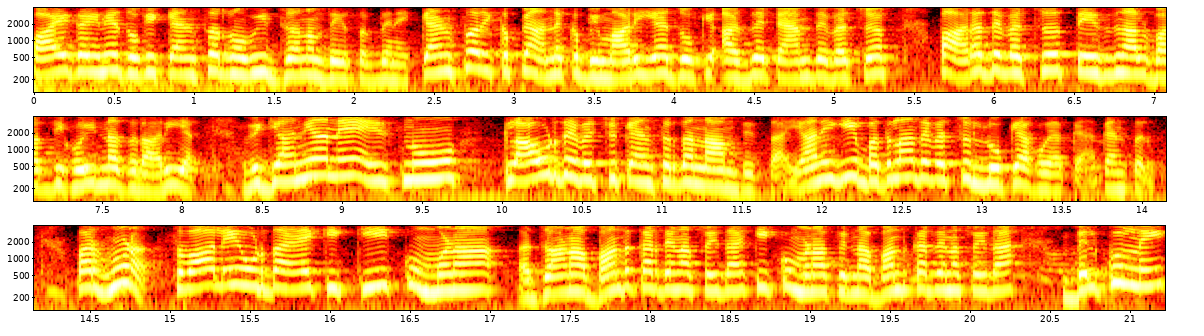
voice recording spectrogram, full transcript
ਪਾਏ ਗਏ ਨੇ ਜੋ ਕਿ ਕੈਂਸਰ ਨੂੰ ਵੀ ਜਨਮ ਦੇ ਸਕਦੇ ਨੇ। ਕੈਂਸਰ ਇੱਕ ਭਿਆਨਕ ਬਿਮਾਰੀ ਹੈ ਜੋ ਕਿ ਅੱਜ ਦੇ ਟਾਈਮ ਦੇ ਵਿੱਚ ਭਾਰਤ ਦੇ ਵਿੱਚ ਤੇਜ਼ੀ ਨਾਲ ਵੱਧਦੀ ਹੋਈ ਨਜ਼ਰ ਆ ਰਹੀ ਹੈ। ਵਿਗਿਆਨੀਆਂ ਨੇ ਇਸ ਨੂੰ ਕਲਾਊਡ ਦੇ ਵਿੱਚ ਕੈਂਸਰ ਦਾ ਨਾਮ ਦਿੱਤਾ, ਯਾਨੀ ਕਿ ਬਦਲਾਂ ਦੇ ਵਿੱਚ ਲੁਕਿਆ ਹੋਇਆ ਕੈ- ਕੈਂਸਰ। ਪਰ ਹੁਣ ਸਵਾਲ ਇਹ ਉੱਠਦਾ ਹੈ ਕਿ ਕੀ ਘੁੰਮਣਾ ਜਾਣਾ ਬੰਦ ਕਰ ਦੇਣਾ ਚਾਹੀਦਾ ਹੈ ਕੀ ਘੁੰਮਣਾ ਫਿਰਨਾ ਬੰਦ ਕਰ ਦੇਣਾ ਚਾਹੀਦਾ? ਬਿਲਕੁਲ ਨਹੀਂ,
